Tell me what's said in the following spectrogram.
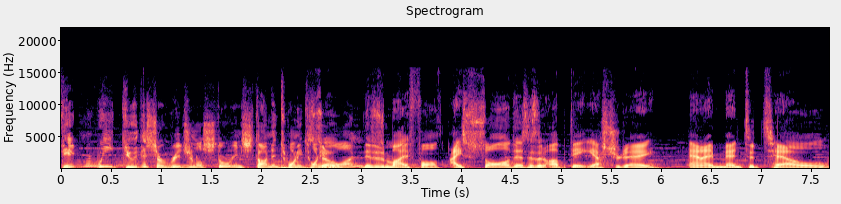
Didn't we do this original story in Stun in 2021? So this is my fault. I saw this as an update yesterday, and I meant to tell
